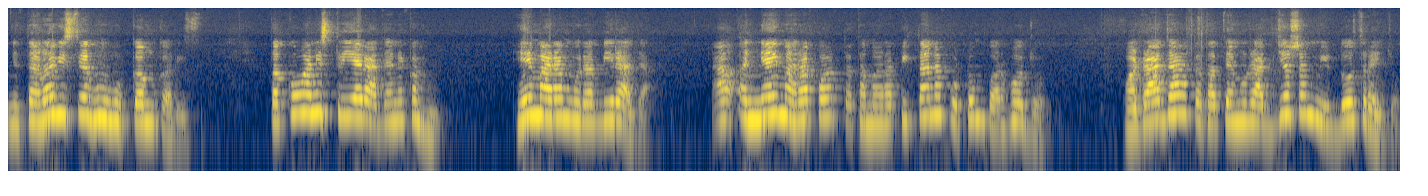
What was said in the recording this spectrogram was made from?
ને તારા વિશે હું હુકમ કરીશ. તકોવાની સ્ત્રીએ રાજાને કહ્યું, હે મારા મુરબ્બી રાજા આ અન્યાય મારા પર તથા મારા પિતાના કુટુંબ પર હોજો. પણ રાજા તથા તેનું રાજ્યશન નિર્દોષ રહેજો.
